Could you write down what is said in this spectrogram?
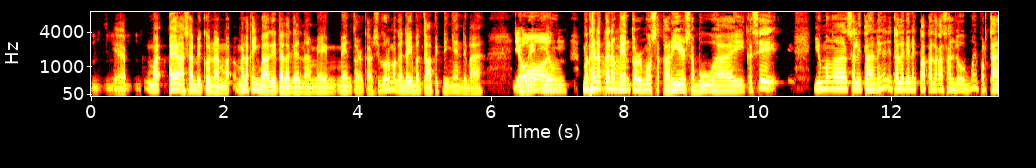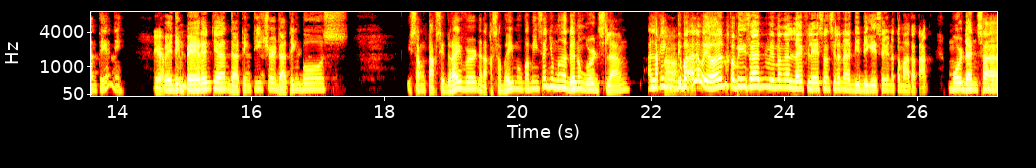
Yep. Ma- kaya nga sabi ko na ma- malaking bagay talaga na may mentor ka. Siguro maganda ibang topic din yan, di ba? Yung, yung maghanap ka ng Ah. mentor mo sa career, sa buhay. Kasi yung mga salita na yun, yung talaga nagpapalakas ang loob mo. Importante yan eh. Yep. Pwedeng parent yan, dating teacher, dating boss, isang taxi driver na nakasabay mo. Paminsan yung mga ganong words lang, ang laking, Ah. di ba, alam mo yun? Paminsan may mga life lessons sila na nabibigay sa'yo na tumatatak more than sa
